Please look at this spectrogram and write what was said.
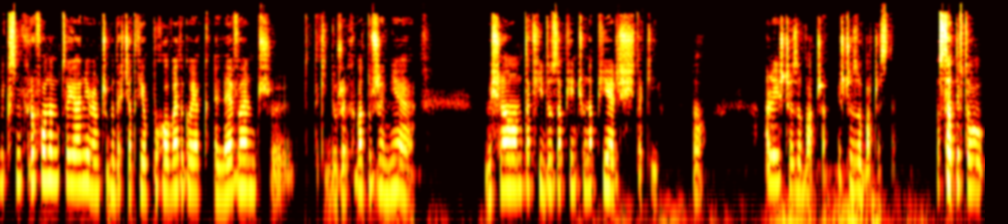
jak z mikrofonem to ja nie wiem, czy będę chciała takiego puchowego jak Eleven, czy taki duży, chyba duży nie. Myślałam taki do zapięciu na pierś, taki, no. Ale jeszcze zobaczę, jeszcze zobaczę z tym. Statyw to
